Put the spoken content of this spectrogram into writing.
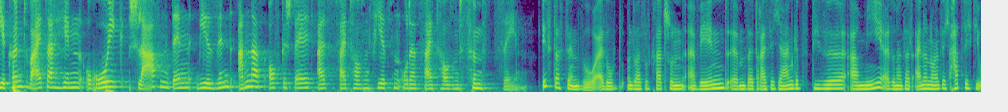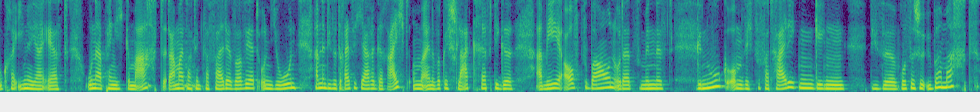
Ihr könnt weiterhin ruhig schlafen, denn wir sind anders aufgestellt als 2014 oder 2015. Ist das denn so? Also, und du hast es gerade schon erwähnt, ähm, seit 30 Jahren gibt es diese Armee. Also 1991 hat sich die Ukraine ja erst unabhängig gemacht. Damals nach dem Zerfall der Sowjetunion haben denn diese 30 Jahre gereicht, um eine wirklich schlagkräftige Armee aufzubauen oder zumindest genug, um sich zu verteidigen gegen diese russische Übermacht?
